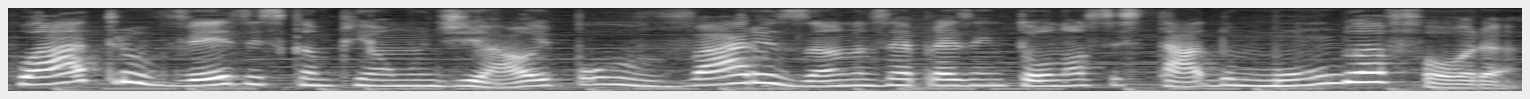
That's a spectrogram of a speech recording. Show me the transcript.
quatro vezes campeão mundial e por vários anos representou nosso estado mundo afora.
